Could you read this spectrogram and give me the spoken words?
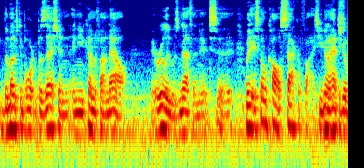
the most important possession, and you come to find out it really was nothing. It's uh, but it's going to cause sacrifice. You're going to have to go.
